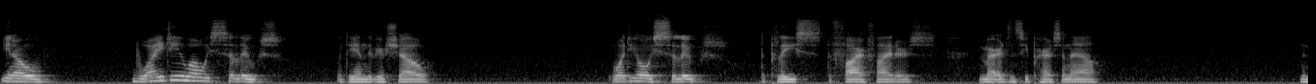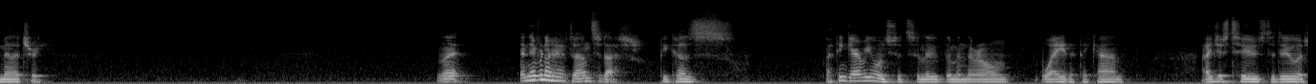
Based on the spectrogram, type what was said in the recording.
you know, why do you always salute at the end of your show? Why do you always salute the police, the firefighters, emergency personnel, the military. I, I never know how to answer that because I think everyone should salute them in their own way that they can. I just choose to do it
